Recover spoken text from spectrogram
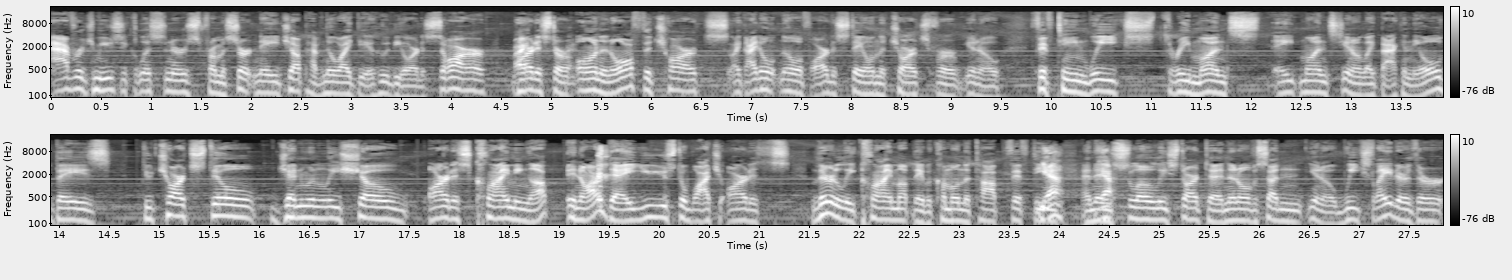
average music listeners from a certain age up have no idea who the artists are. Right, Artists are right. on and off the charts. Like I don't know if artists stay on the charts for, you know, 15 weeks, 3 months, 8 months, you know, like back in the old days. Do charts still genuinely show artists climbing up? In our day, you used to watch artists literally climb up. They would come on the top 50 Yeah, and then yeah. slowly start to and then all of a sudden, you know, weeks later they're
